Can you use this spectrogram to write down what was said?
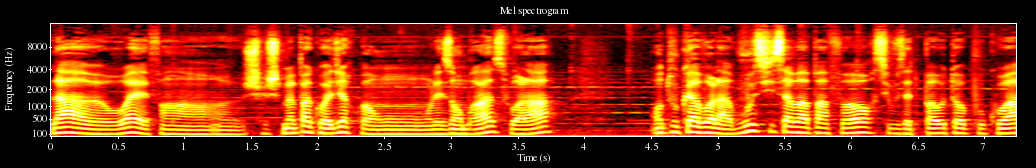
Là, euh, ouais, enfin, je sais même pas quoi dire, quoi. On, on les embrasse, voilà. En tout cas, voilà, vous, si ça va pas fort, si vous êtes pas au top ou quoi,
